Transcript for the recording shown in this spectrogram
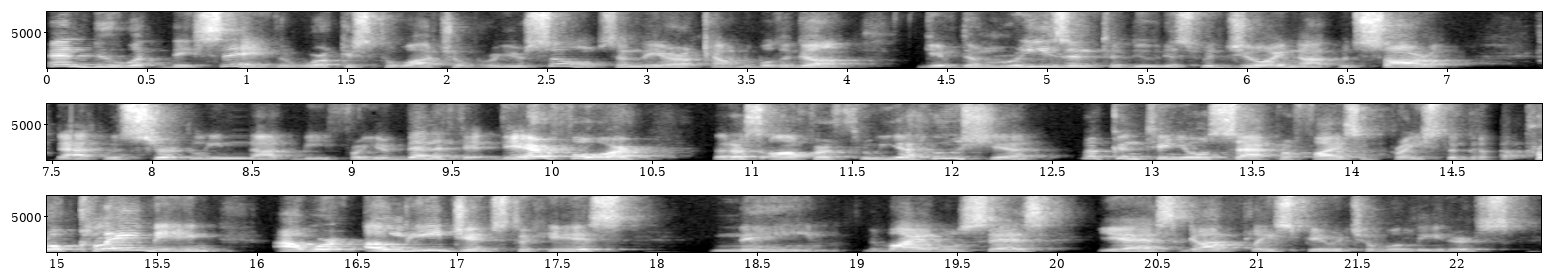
and do what they say. The work is to watch over your souls, and they are accountable to God. Give them reason to do this with joy, not with sorrow. That would certainly not be for your benefit. Therefore, let us offer through Yahushua a continual sacrifice of praise to God, proclaiming our allegiance to his name. The Bible says, yes, God plays spiritual leaders.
